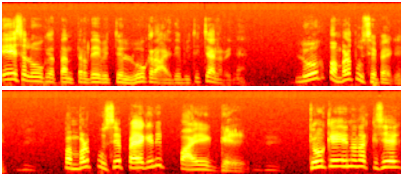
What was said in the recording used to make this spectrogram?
ਇਸ ਲੋਕਤੰਤਰ ਦੇ ਵਿੱਚ, ਲੋਕ ਰਾਜ ਦੇ ਵਿੱਚ ਚੱਲ ਰਹੀਆਂ। ਲੋਕ ਭੰਬਲ ਭੂਸੇ ਪੈ ਗਏ। ਭੰਬਲ ਭੂਸੇ ਪੈ ਗਏ ਨਹੀਂ, ਪਾਏ ਗਏ। ਕਿਉਂਕਿ ਇਹਨਾਂ ਦਾ ਕਿਸੇ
